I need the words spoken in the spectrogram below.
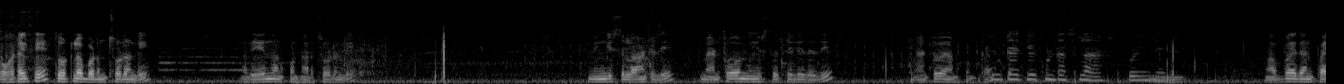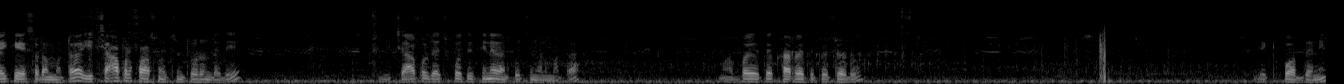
ఒకటైతే తోటలో పడింది చూడండి. అది ఏందనుకుంటున్నారు చూడండి. మింగిస్తు లాంటిది. మెంటో మింగిస్తో తెలియదు అది. మెంటో అనుకుంటా. అసలు పోయింది. మా అబ్బాయి దాని పైకి వేసాడనమాట ఈ చేపల కోసం వచ్చింది చూడండి అది. ఈ చేపలు చచ్చిపోతే తినేదానికి వచ్చిందనమాట మా అబ్బాయి అయితే కర్ర అయితే పెట్టాడు. ఎక్కిపోద్దని.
